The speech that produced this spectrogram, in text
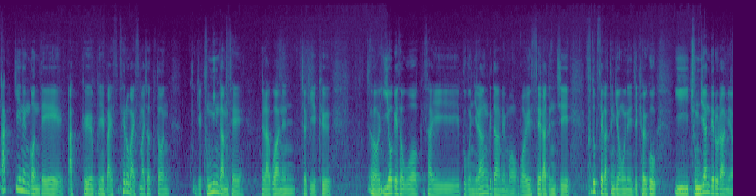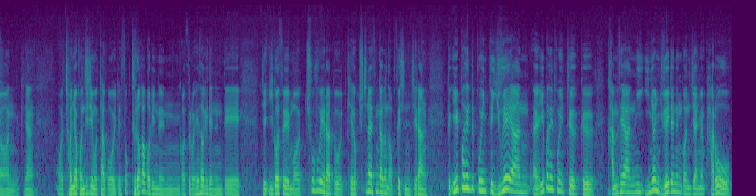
깎이는 건데 아그 예, 말, 새로 말씀하셨던 구- 이제 국민 감세라고 하는 저기 그 어, 2억에서 5억 사이 부분이랑 그다음에 뭐 월세라든지 소득세 같은 경우는 이제 결국 이 중지한 대로라면 그냥 어, 전혀 건지지 못하고 이제 쏙 들어가 버리는 것으로 해석이 됐는데 이제 이것을 뭐 추후에라도 계속 추진할 생각은 없으신지랑 그 1% 포인트 유예한 1% 포인트 그 감세안이 2년 유예되는 건지 아니면 바로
